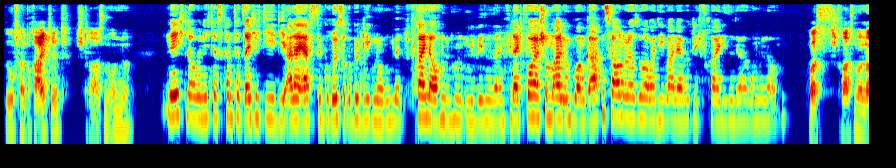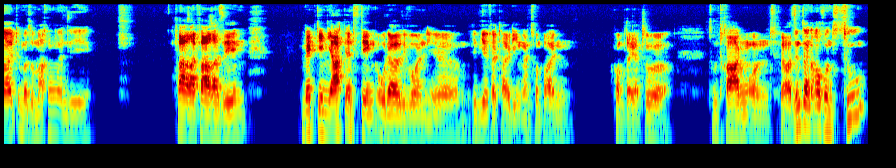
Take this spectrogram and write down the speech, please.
so verbreitet, Straßenhunde. Nee, ich glaube nicht. Das kann tatsächlich die, die allererste größere Begegnung mit freilaufenden Hunden gewesen sein. Vielleicht vorher schon mal irgendwo am Gartenzaun oder so, aber die waren ja wirklich frei, die sind ja herumgelaufen. Was Straßenhunde halt immer so machen, wenn sie Fahrradfahrer sehen, weg den Jagdinstinkt oder sie wollen ihr Revier verteidigen, eins von beiden kommt da ja zur, zum Tragen und ja, sind dann auf uns zu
